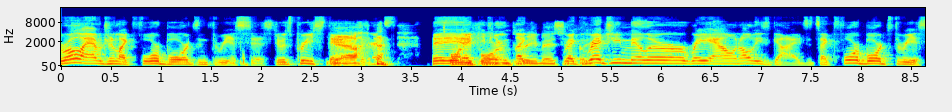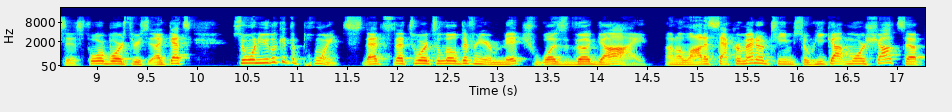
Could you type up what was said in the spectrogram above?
they're all averaging like four boards and three assists. It was pretty standard. Yeah. They, 24 like, you, and three, like, basically. Like Reggie Miller, Ray Allen, all these guys. It's like four boards, three assists, four boards, three assists. Like that's so when you look at the points, that's that's where it's a little different here. Mitch was the guy on a lot of Sacramento teams, so he got more shots up.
